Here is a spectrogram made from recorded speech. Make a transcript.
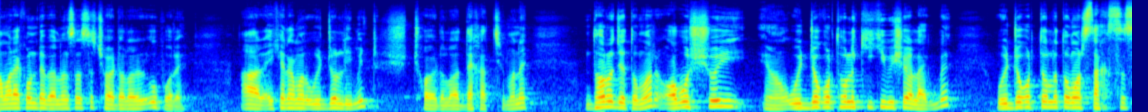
আমার অ্যাকাউন্টে ব্যালেন্স আছে ছয় ডলারের উপরে। আর এখানে আমার উইথড্র লিমিট ছয় ডলার দেখাচ্ছে। মানে ধরো যে তোমার অবশ্যই উইথড্র করতে হলে কী কী বিষয় লাগবে? উইথড্র করতে হলে তোমার সাকসেস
